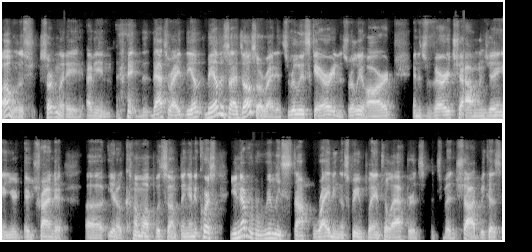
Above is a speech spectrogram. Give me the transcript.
Oh, well, certainly. I mean, that's right. The other, the other side's also right. It's really scary and it's really hard and it's very challenging, and you're, you're trying to, uh, you know, come up with something. And of course, you never really stop writing a screenplay until after it's it's been shot because,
